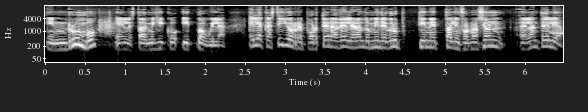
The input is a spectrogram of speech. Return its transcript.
en rumbo en el Estado de México y Coahuila. Elia Castillo, reportera del Heraldo Media Group, tiene toda la información. Adelante, Elia.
